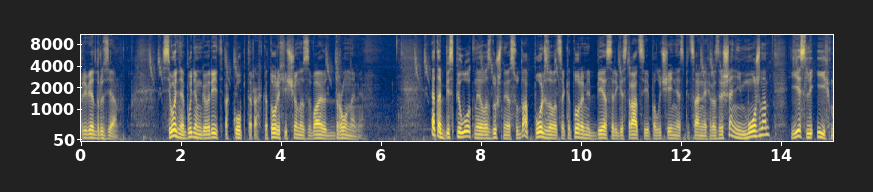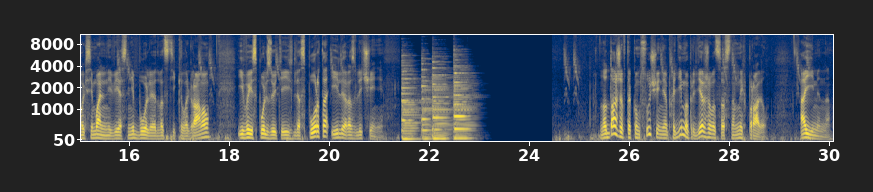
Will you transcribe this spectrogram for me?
Привет, друзья! Сегодня будем говорить о коптерах, которых еще называют дронами. Это беспилотные воздушные суда, пользоваться которыми без регистрации и получения специальных разрешений можно, если их максимальный вес не более 20 килограммов, и вы используете их для спорта или развлечений. Но даже в таком случае необходимо придерживаться основных правил. А именно,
